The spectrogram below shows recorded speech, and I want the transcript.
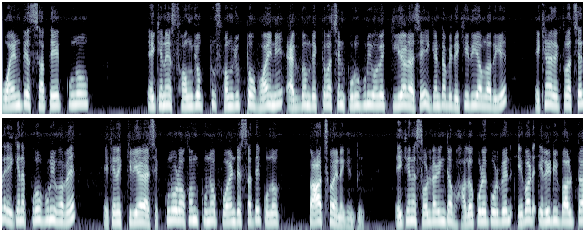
পয়েন্টের সাথে কোনো এখানে সংযুক্ত সংযুক্ত হয়নি। একদম দেখতে পাচ্ছেন পুরোপুরিভাবে ক্লিয়ার আছে। এখানটা আমি দেখিয়ে দিই আপনাদেরকে। এখানে দেখতে পাচ্ছেন, এখানে পুরোপুরিভাবে এখানে ক্লিয়ার আছে। কোনো রকম কোনো পয়েন্টের সাথে কোনো টাচ হয় না কিন্তু। এইখানে সোল্ডারিংটা ভালো করে করবেন। এবার এলইডি বাল্বটা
